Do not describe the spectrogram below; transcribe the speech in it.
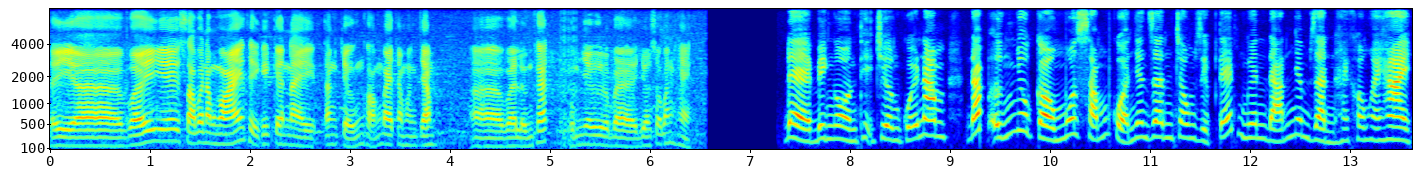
Thì à, với so với năm ngoái thì cái kênh này tăng trưởng khoảng 300% à, về lượng khách cũng như về doanh số bán hàng. Để bình ổn thị trường cuối năm, đáp ứng nhu cầu mua sắm của nhân dân trong dịp Tết Nguyên đán nhâm dần 2022,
